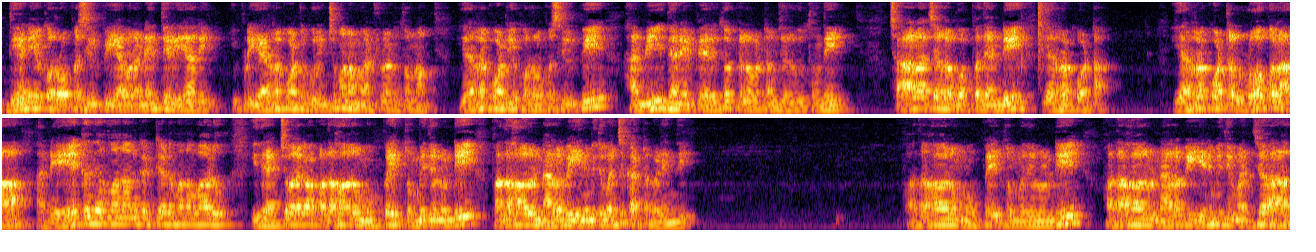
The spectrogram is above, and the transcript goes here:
దేని యొక్క రూపశిల్పి ఎవరనేది తెలియాలి. ఇప్పుడు ఎర్రకోట గురించి మనం మాట్లాడుతున్నాం. ఎర్రకోట యొక్క రూపశిల్పి హమీద్ అనే పేరుతో పిలవటం జరుగుతుంది. చాలా చాలా గొప్పదండి ఎర్రకోట ఎర్రకోట లోపల అనేక నిర్మాణాలు కట్టాడు మనవాడు. ఇది యాక్చువల్గా పదహారు ముప్పై తొమ్మిది నుండి పదహారు నలభై ఎనిమిది మధ్య కట్టబడింది. పదహారు ముప్పై తొమ్మిది నుండి పదహారు నలభై ఎనిమిది మధ్య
